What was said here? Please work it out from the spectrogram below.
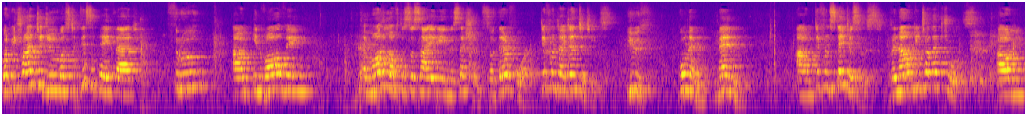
what we tried to do was to dissipate that through um, involving a model of the society in the session. So therefore, different identities, youth, women, men, um, different statuses, renowned intellectuals, um,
